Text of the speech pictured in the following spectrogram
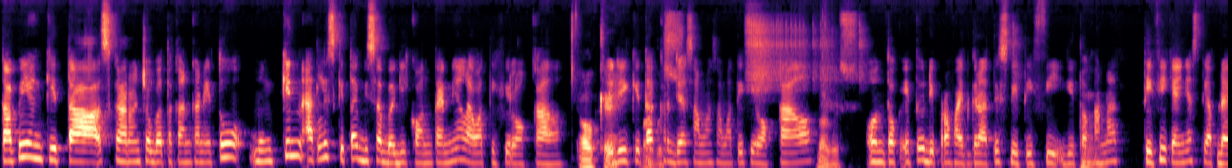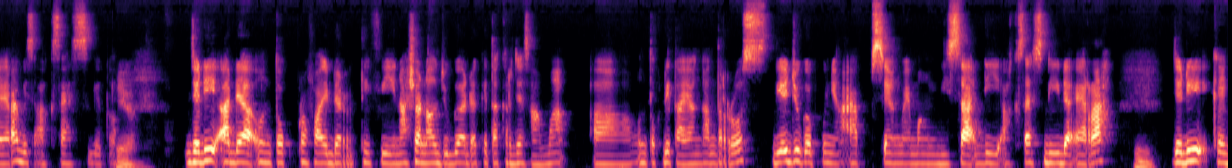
Tapi yang kita sekarang coba tekankan itu mungkin at least kita bisa bagi kontennya lewat TV lokal. Oke. Jadi kita bagus, kerja sama-sama TV lokal Bagus. untuk itu di provide gratis di TV gitu Hmm. karena TV kayaknya setiap daerah bisa akses gitu. Iya. Jadi ada untuk provider TV nasional juga ada kita kerjasama uh, untuk ditayangkan terus. Dia juga punya apps yang memang bisa diakses di daerah. Hmm. Jadi kayak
